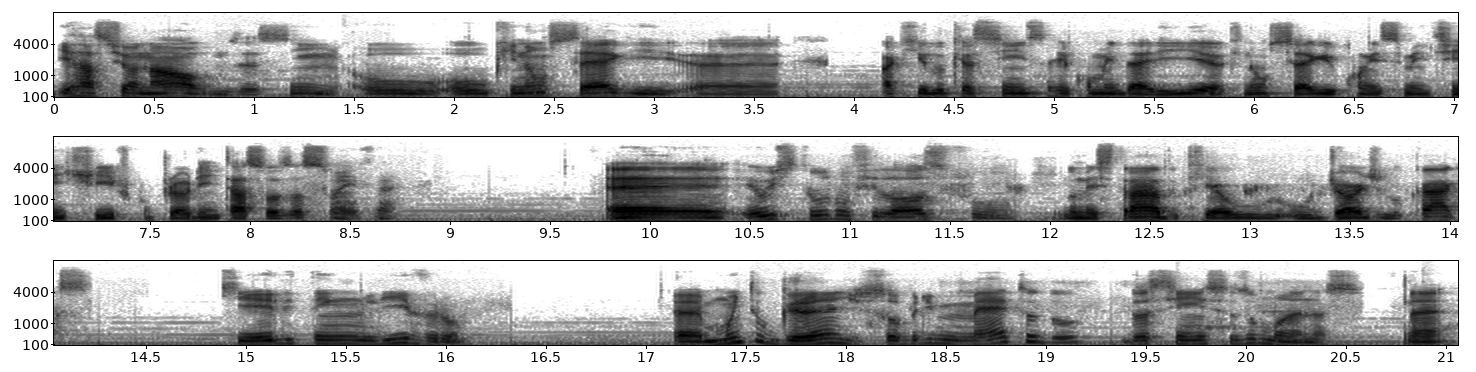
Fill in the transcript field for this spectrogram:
irracional, vamos dizer assim, ou, ou que não segue é, aquilo que a ciência recomendaria, que não segue o conhecimento científico para orientar suas ações, né? É, eu estudo um filósofo no mestrado, que é o, o George Lukács, que ele tem um livro é, muito grande sobre método das ciências humanas, né?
